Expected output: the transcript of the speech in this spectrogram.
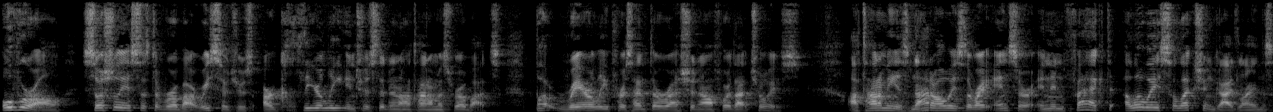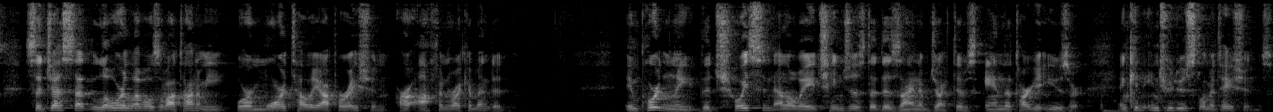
Overall, socially assistive robot researchers are clearly interested in autonomous robots, but rarely present the rationale for that choice. Autonomy is not always the right answer, and in fact, LOA selection guidelines suggest that lower levels of autonomy or more teleoperation are often recommended. Importantly, the choice in LOA changes the design objectives and the target user and can introduce limitations.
